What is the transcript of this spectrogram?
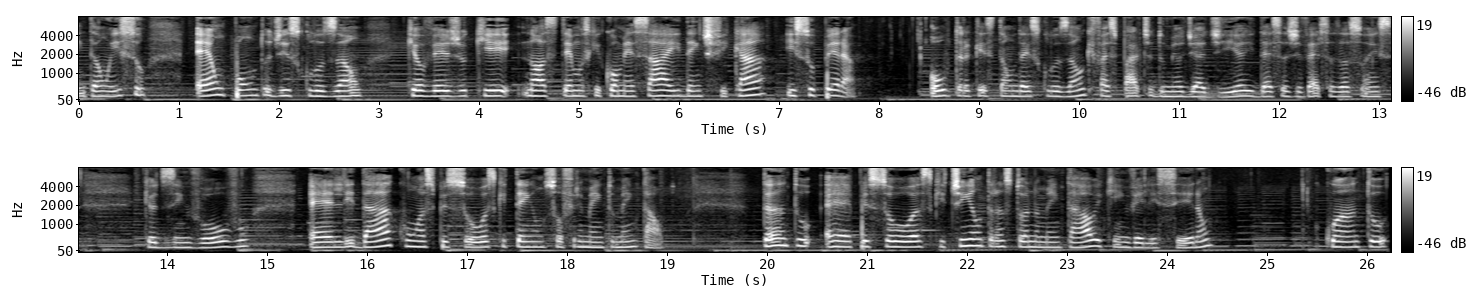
Então, isso é um ponto de exclusão que eu vejo que nós temos que começar a identificar e superar. Outra questão da exclusão que faz parte do meu dia a dia e dessas diversas ações que eu desenvolvo é lidar com as pessoas que têm um sofrimento mental. Tanto é, pessoas que tinham transtorno mental e que envelheceram, quanto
